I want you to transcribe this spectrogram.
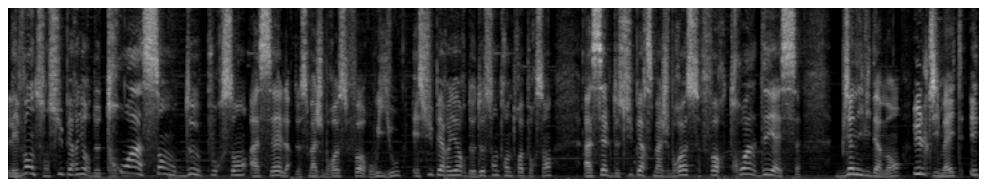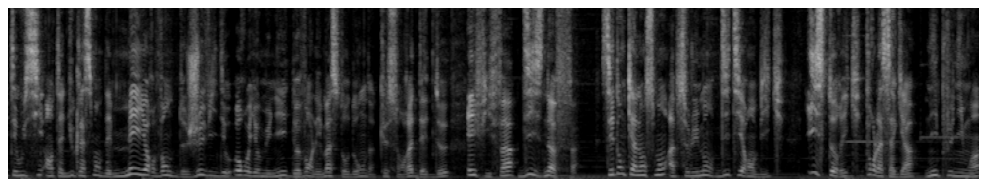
Les ventes sont supérieures de 302% à celles de Smash Bros for Wii U et supérieures de 233% à celles de Super Smash Bros for 3DS. Bien évidemment, Ultimate était aussi en tête du classement des meilleures ventes de jeux vidéo au Royaume-Uni devant les mastodontes que sont Red Dead 2 et FIFA 19. C'est donc un lancement absolument dithyrambique, historique pour la saga, ni plus ni moins.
